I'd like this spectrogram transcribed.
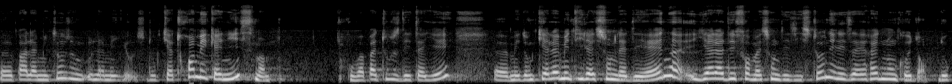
euh, par la mitose ou la méiose. Donc, il y a trois mécanismes on ne va pas tous détailler, euh, mais donc il y a la méthylation de l'ADN, il y a la déformation des histones et les ARN non codants. Donc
